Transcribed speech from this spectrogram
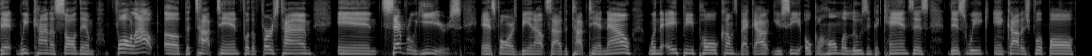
that we kind of saw them fall out of the top 10 for the first time in several years as far as being outside of the top 10. Now, when the AP poll comes back out, you see Oklahoma losing to Kansas this week in college football.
